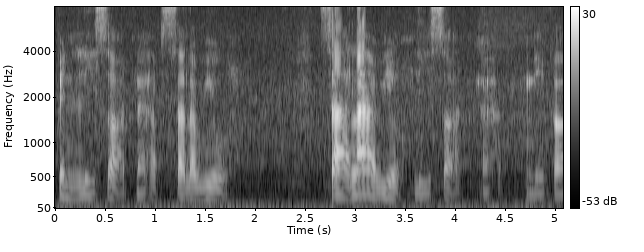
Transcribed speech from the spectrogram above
เป็นรีสอร์ทนะครับซาลาวิวซาราวิวรีสอร์ทนะครับนี่ก็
